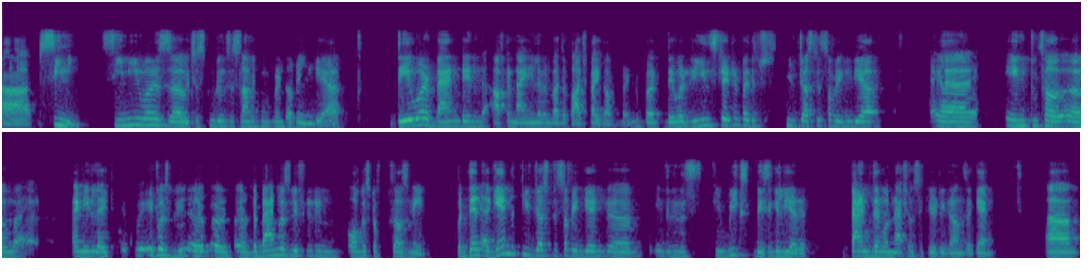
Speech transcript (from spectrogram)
uh, SIMI. SIMI was, uh, which is Students Islamic Movement of India. They were banned in after 9/11 by the Vajpayee government, but they were reinstated by the Chief Justice of India uh, in 2000. Um, I mean, like it was uh, uh, uh, the ban was lifted in August of 2008. But then again, the Chief Justice of India, uh, within a few weeks, basically banned them on national security grounds again. Um,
